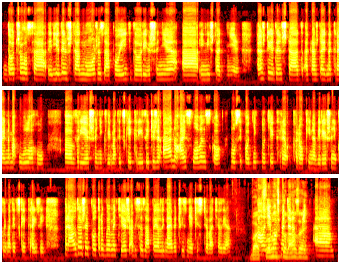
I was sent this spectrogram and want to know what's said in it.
do čoho sa jeden štát môže zapojiť do riešenia a iný štát nie. Každý jeden štát a každá jedna krajina má úlohu e, v riešení klimatickej krízy. Čiže áno, aj Slovensko musí podniknúť tie kroky na vyriešenie klimatickej krízy. Pravda, že potrebujeme tiež, aby sa zapájali najväčší znečisťovateľia. Ale nemôžeme teraz naozaj... byť... Uh,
